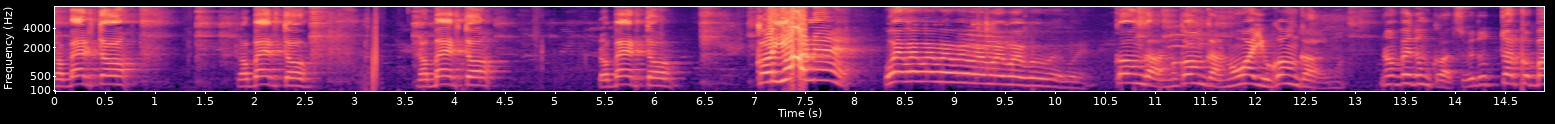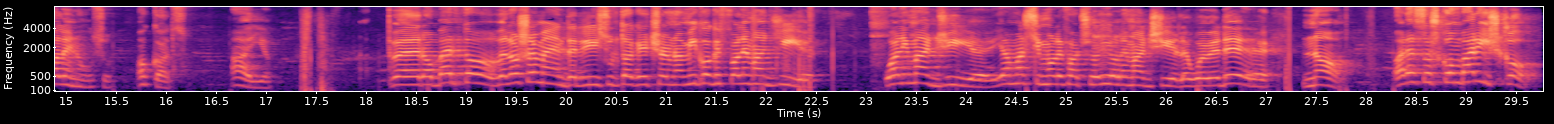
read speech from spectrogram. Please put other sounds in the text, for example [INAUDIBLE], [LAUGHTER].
Roberto? Roberto? Roberto? Roberto? Coglione! Uè, uè, uè, uè, uè, uè, uè, uè, uè. Con calma, con calma, voglio, con calma. Non vedo un cazzo, vedo tutto arcobalenoso. Oh cazzo. Aia. Per Roberto, velocemente risulta che c'è un amico che fa le magie. Quali magie? Io al massimo le faccio io le magie, le vuoi vedere? No. Adesso scomparisco.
